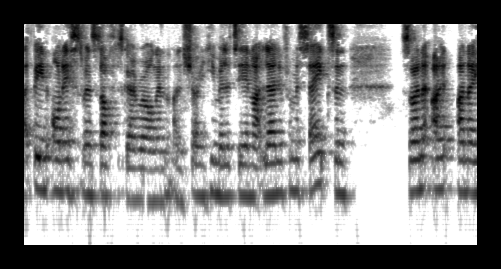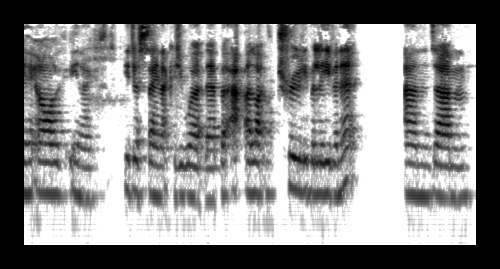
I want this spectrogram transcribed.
like being honest when stuff is going wrong, and, and, showing humility and like learning from mistakes. And so I, I, I know you think, oh, you know, you're just saying that because you work there, but I, I, like truly believe in it, and um,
